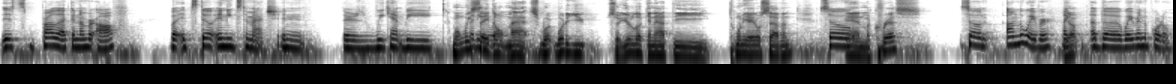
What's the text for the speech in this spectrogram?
It's probably like a number off, but it's still it needs to match. And there's we can't be When we say away- don't match, what, what are you? So you're looking at the 2807 So and MCRISS. So on the waiver, like Yep. uh, the waiver in the portal,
